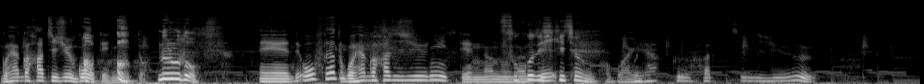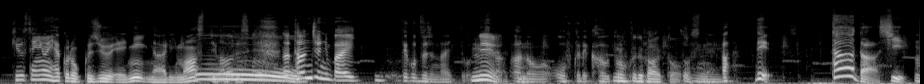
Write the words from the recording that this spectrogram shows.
585.2と。なるほど。えーで、往復だと582点なので、そこで引けちゃうのか、倍。580、9460円になりますということです。単純に倍ってことじゃないってことですか？ねあの、往復で買うと。往復で買うと。そうですね。んあ、で、ただし、う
